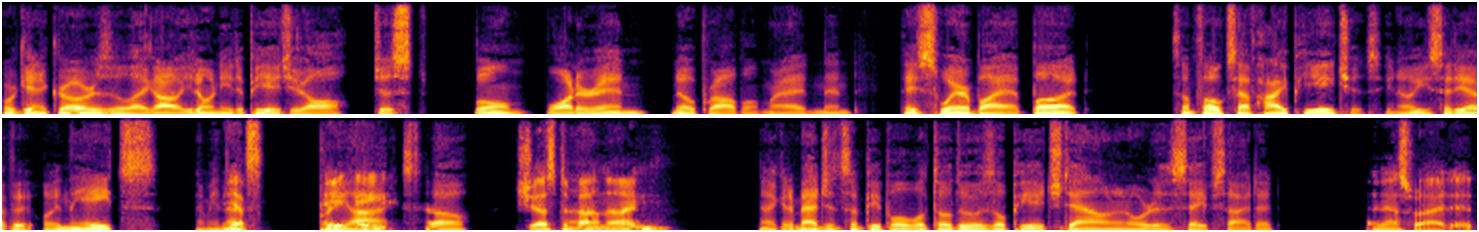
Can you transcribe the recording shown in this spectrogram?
organic growers are like, oh, you don't need a pH at all. Just boom, water in, no problem, right? And then they swear by it, but some folks have high pHs. You know, you said you have it in the eights. I mean, that's yep. pretty eight, high. Eight. So just about um, nine. I can imagine some people what they'll do is they'll pH down in order to safe side it. And that's what I did.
